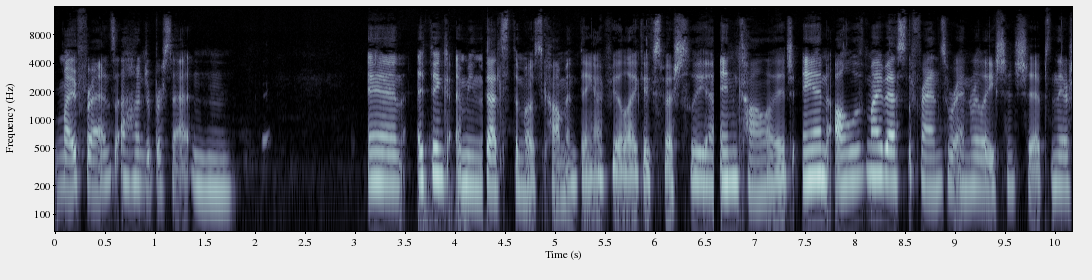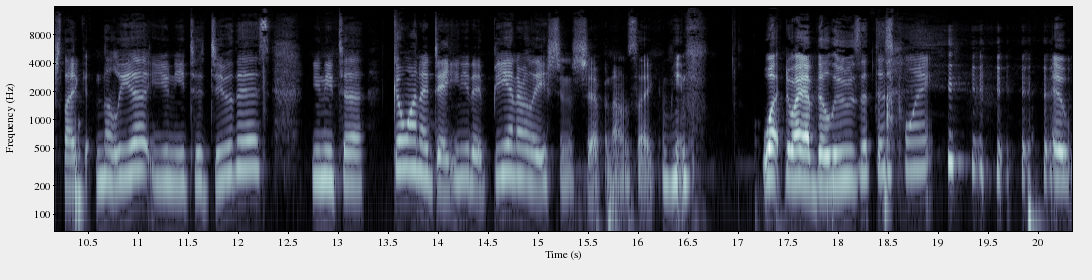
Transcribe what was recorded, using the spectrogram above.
my friends, 100%. Mm-hmm. And I think, I mean, that's the most common thing I feel like, especially in college. And all of my best friends were in relationships. And they're just like, Neleh, you need to do this. You need to go on a date. You need to be in a relationship. And I was like, I mean, what do I have to lose at this point? it,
